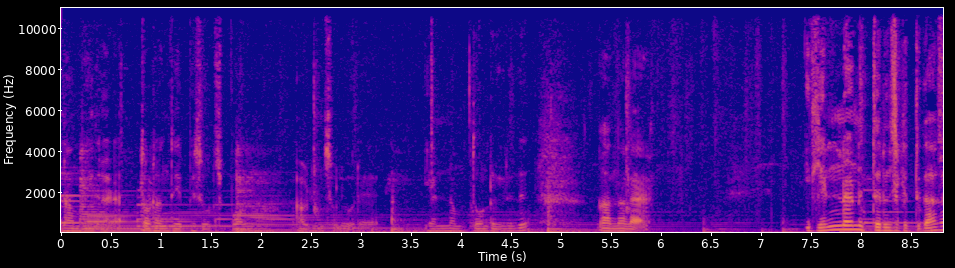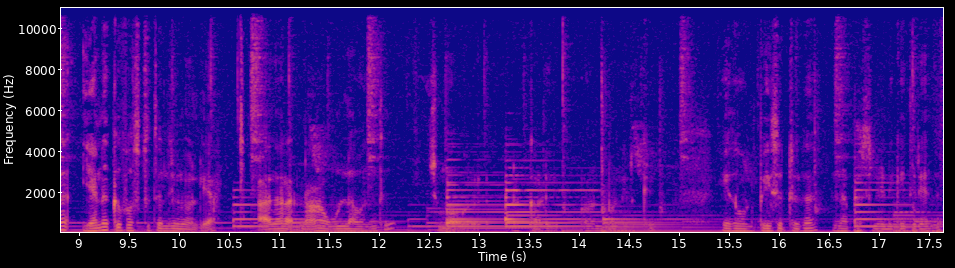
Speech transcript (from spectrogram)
நம்ம இதில் தொடர்ந்து எபிசோட்ஸ் போடலாம் அப்படின்னு சொல்லி ஒரு எண்ணம் தோன்றுகிறது. அதனால் இது என்னன்னு தெரிஞ்சுக்கிறதுக்காக எனக்கு ஃபஸ்ட்டு தெரிஞ்சுக்கணும் இல்லையா? அதனால் நான் உள்ளே வந்து சும்மா ஒரு ரெக்கார்டிங் ஏதோ ஒன்று பேசிகிட்ருக்கேன். என்ன பேசுன்னு எனக்கே தெரியாது.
